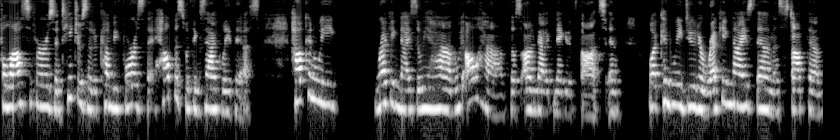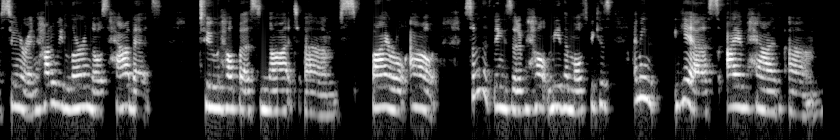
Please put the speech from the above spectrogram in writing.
philosophers and teachers that have come before us that help us with exactly this. How can we recognize that we have, we all have those automatic negative thoughts. And what can we do to recognize them and stop them sooner? And how do we learn those habits to help us not um, spiral out? Some of the things that have helped me the most, because I mean, yes, I've had um,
